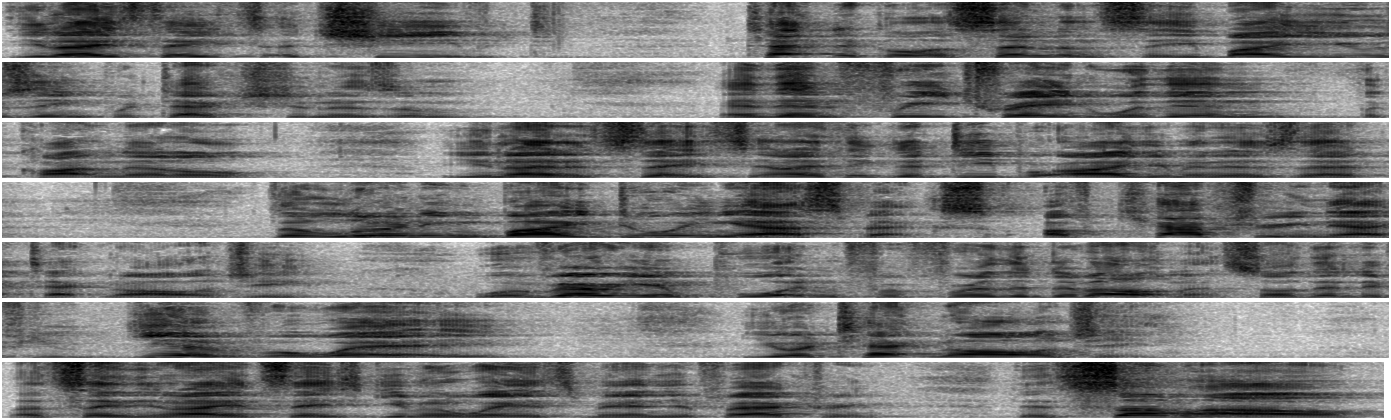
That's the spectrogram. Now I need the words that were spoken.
the United States achieved technical ascendancy by using protectionism and then free trade within the continental United States. And I think the deeper argument is that the learning by doing aspects of capturing that technology were very important for further development. So that if you give away your technology, let's say the United States giving away its manufacturing, that somehow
